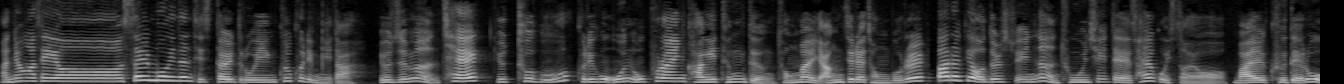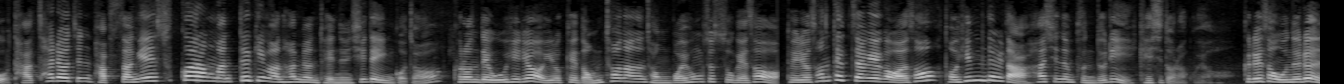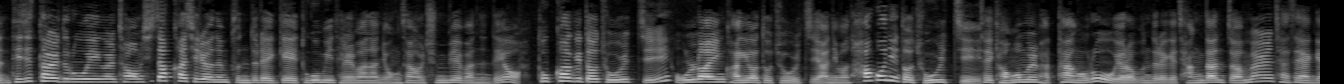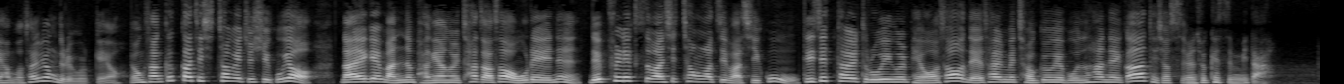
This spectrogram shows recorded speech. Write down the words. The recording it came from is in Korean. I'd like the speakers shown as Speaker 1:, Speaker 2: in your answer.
Speaker 1: 안녕하세요. 셀 모이는 디지털 드로잉 쿨쿨입니다. 요즘은 책, 유튜브, 그리고 온 오프라인 강의 등등 정말 양질의 정보를 빠르게 얻을 수 있는 좋은 시대에 살고 있어요. 말 그대로 다 차려진 밥상에 숟가락만 뜨기만 하면 되는 시대인 거죠. 그런데 오히려 이렇게 넘쳐나는 정보의 홍수 속에서 되려 선택장애가 와서 더 힘들다 하시는 분들이 계시더라고요. 그래서 오늘은 디지털 드로잉을 처음 시작하시려는 분들에게 도움이 될 만한 영상을 준비해 봤는데요. 독학이 더 좋을지, 온라인 강의가 더 좋을지, 아니면 학원이 더 좋을지 제 경험을 바탕으로 여러분들에게 장단점을 자세하게 한번 설명드려 볼게요. 영상 끝까지 시청해 주시고요. 나에게 맞는 방향을 찾아서 올해에는 넷플릭스만 시청하지 마시고 디지털 드로잉을 배워서 내 삶에 적용해 보는 한 해가 되셨으면 좋겠습니다.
